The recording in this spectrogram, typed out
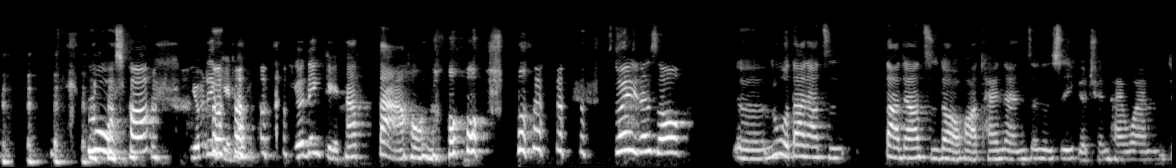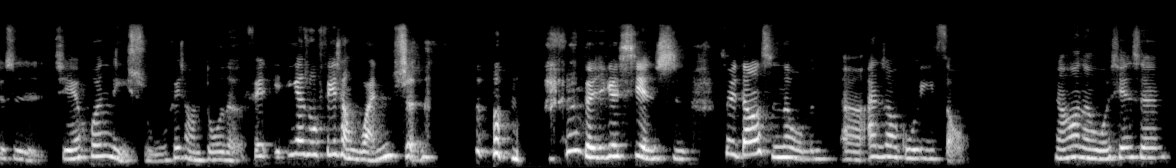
落差有点给他，有点给他大哈，然后，所以那时候，呃，如果大家知大家知道的话，台南真的是一个全台湾就是结婚礼俗非常多的，非应该说非常完整 的一个县市，所以当时呢，我们呃按照古礼走，然后呢，我先生。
